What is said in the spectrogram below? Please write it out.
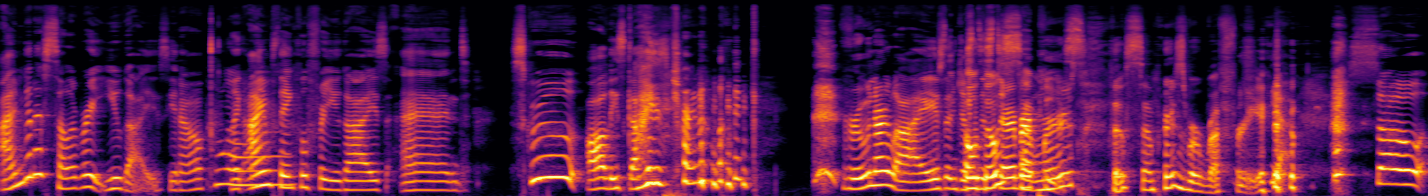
I'm going to celebrate you guys, you know? Like, I'm thankful for you guys and screw all these guys trying to like ruin our lives and just oh, those disturb our summers, peace. those summers were rough for you. Yeah. So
